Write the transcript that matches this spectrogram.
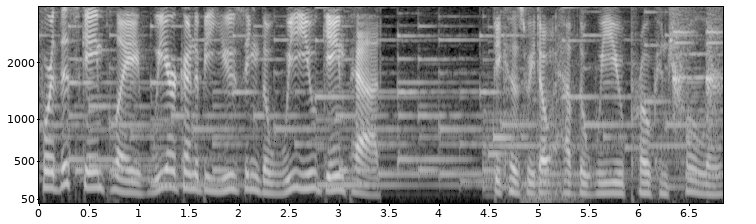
For this gameplay, we are going to be using the Wii U gamepad, because we don't have the Wii U Pro controller.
